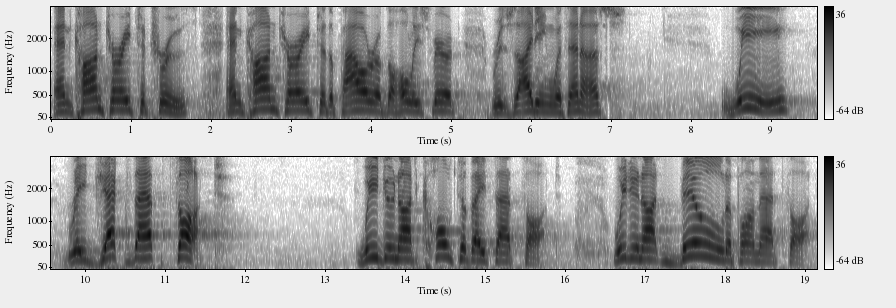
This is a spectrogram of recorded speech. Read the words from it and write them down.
and contrary to truth, and contrary to the power of the Holy Spirit residing within us, we reject that thought. We do not cultivate that thought. We do not build upon that thought.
